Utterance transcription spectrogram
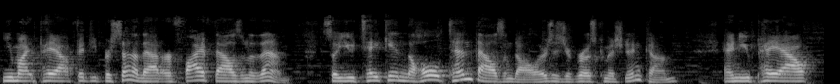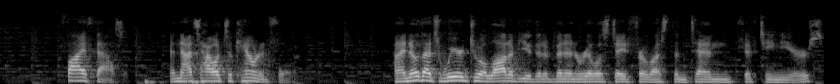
you might pay out 50% of that or 5,000 of them. So you take in the whole $10,000 as your gross commission income and you pay out 5,000. And that's how it's accounted for. I know that's weird to a lot of you that have been in real estate for less than 10, 15 years.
